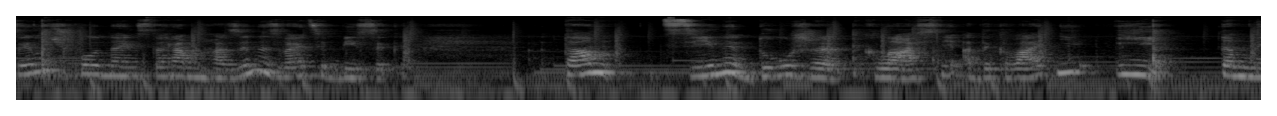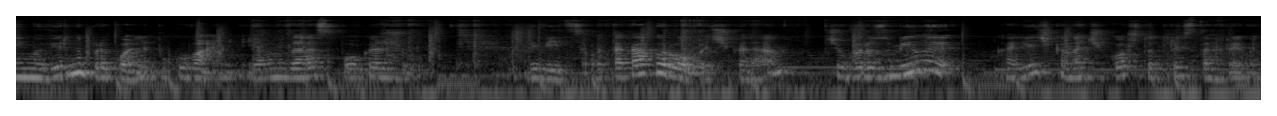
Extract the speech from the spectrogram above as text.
силочку на інстаграм-магазин, називається Бісики. Там ціни дуже класні, адекватні і там неймовірно прикольне пакування. Я вам зараз покажу. Дивіться, от така коробочка, да? щоб ви розуміли, колечко наче коштує 300 гривень.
